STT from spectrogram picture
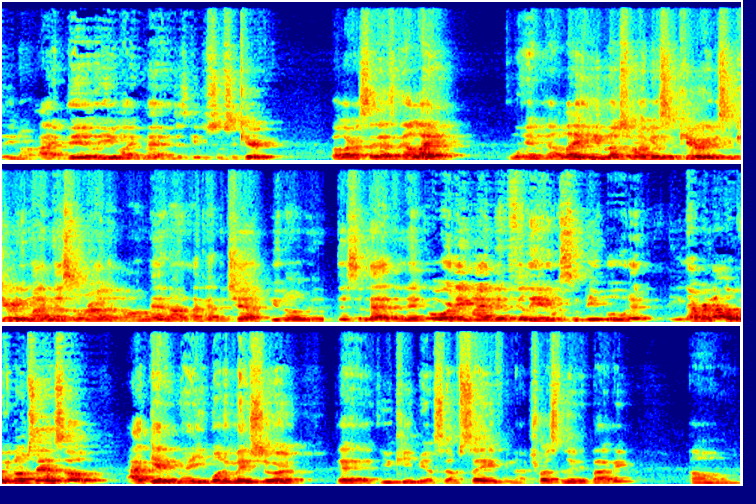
you know, ideally, you like, man, just get you some security. But like I said, that's LA. In LA, you mess around get security. The security might mess around and oh man, I, I got the champ. You know, this and that, and then or they might have been affiliated with some people that you never know. You know what I'm saying? So I get it, man. You want to make sure that you keep yourself safe. You're not trusting anybody. Um,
